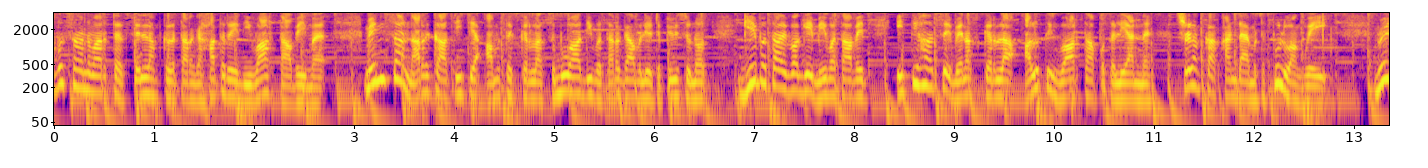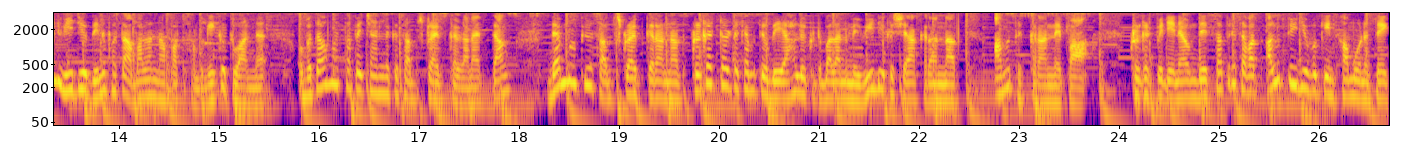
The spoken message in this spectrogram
අවසාන වරට සෙල්ලම් කළ තරඟ හතරේදී වාර්තා වීම. මේ නිසා නරක අතීතය අමතක කරලා සුභවාදීව තරගාවලියට පිවිසුනොත් ගීවතාව වගේ මේ වතාවෙත් ඉතිහාසේ වෙනස් කරලා අලුතින් වාර්තා පොත ලියන්න ශ්‍ර ලංකා කණ්ඩෑමට පුළුවන් වෙයි. මෙන් වීඩියෝ දිනපතා බලන්න අපත් සමග එකතුවන්න ඔබ තවමත් අපේ චැනලක සබස්ක්‍රයිබ් කරලා නැත්තං දැම් අපිය සබස්ක්‍රයිබ් කරන්නත් ක්‍රකට්ට කැමති ඔබේ යාලුකට බලන්න මේ වීඩියකෂයා කරන්නත් අමතක කරන්න එපා. ක්‍රිකට් පිටේ නැවම්දේ සපිරි තවත් අලුත් වීඩියෝවකින් හමුවනතේ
